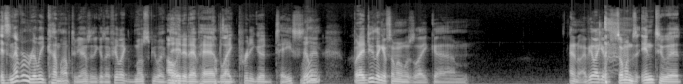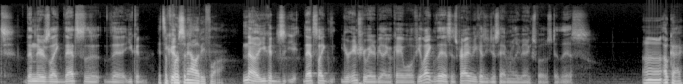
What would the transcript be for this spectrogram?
it's never really come up to be honest with you because I feel like most people I've Oh, dated have had comes up. like pretty good taste Really? in it. But I do think if someone was like, um, I don't know, I feel like if someone's into it, then there's like that's the the you could It's a could- personality flaw. No, you could. That's like your entryway to be like, okay, well, if you like this, it's probably because you just haven't really been exposed to this. Uh, okay.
